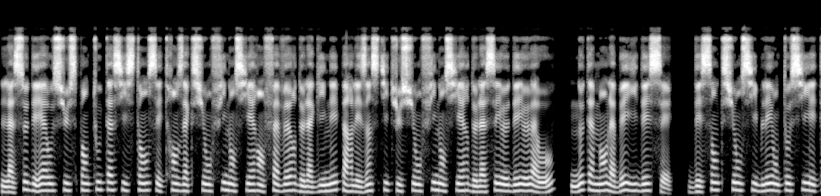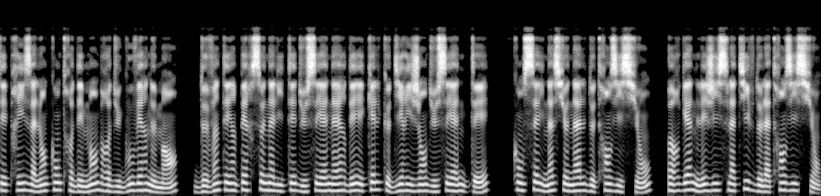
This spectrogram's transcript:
la CEDEAO suspend toute assistance et transactions financières en faveur de la Guinée par les institutions financières de la CEDEAO, notamment la BIDC. Des sanctions ciblées ont aussi été prises à l'encontre des membres du gouvernement, de 21 personnalités du CNRD et quelques dirigeants du CNT, Conseil national de transition, organe législatif de la transition.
